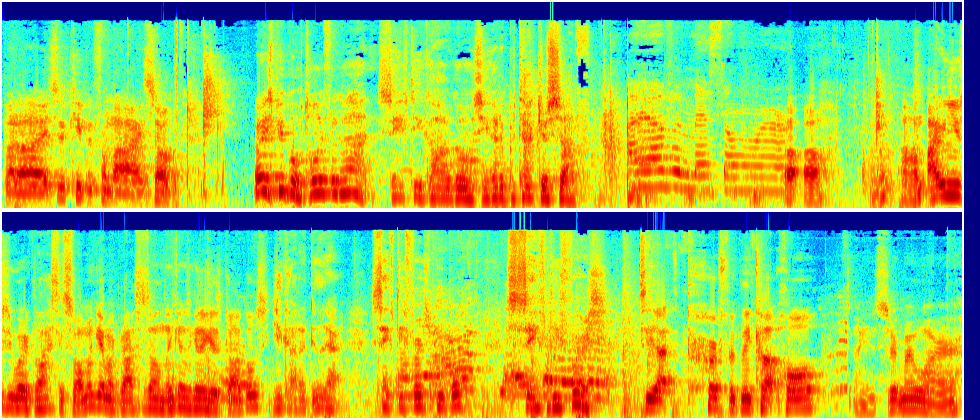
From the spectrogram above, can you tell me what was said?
But uh, it's to keep it from my eyes. So, anyways, people totally forgot safety goggles. You gotta protect yourself. I have a mess somewhere. Uh oh. Um, I usually wear glasses, so I'm gonna get my glasses on. Lincoln's gonna get his goggles. You gotta do that. Safety first, people. Safety first. See that perfectly cut hole? I insert my wire,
